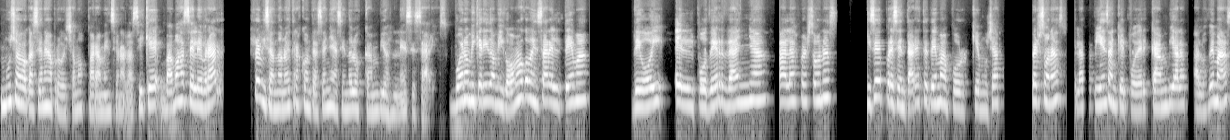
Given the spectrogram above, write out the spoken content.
muchas ocasiones aprovechamos para mencionarlo. Así que vamos a celebrar revisando nuestras contraseñas y haciendo los cambios necesarios. Bueno, mi querido amigo, vamos a comenzar el tema de hoy, el poder daña a las personas. Quise presentar este tema porque muchas personas piensan que el poder cambia a los demás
